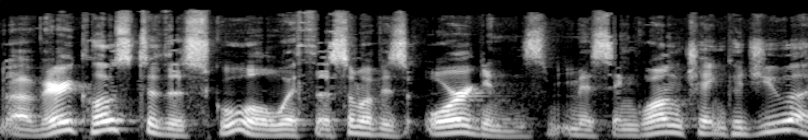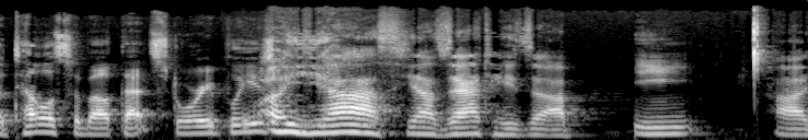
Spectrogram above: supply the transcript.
uh, very close to the school with uh, some of his organs missing. Guangcheng, could you uh, tell us about that story, please? Uh, yes, yes, that is uh, in uh,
